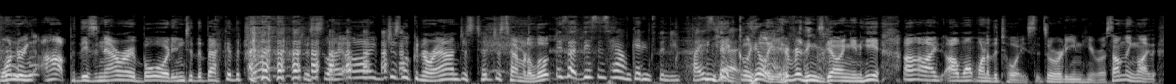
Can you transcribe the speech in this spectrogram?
wandering up this narrow board into the back of the truck. just like, oh, just looking around, just just having a look. It's like, this is how I'm getting to the new place. Yeah, Dad. clearly everything's going in here. Oh, I, I want one of the toys that's already in here, or something like that.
